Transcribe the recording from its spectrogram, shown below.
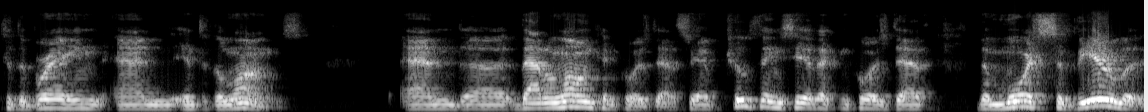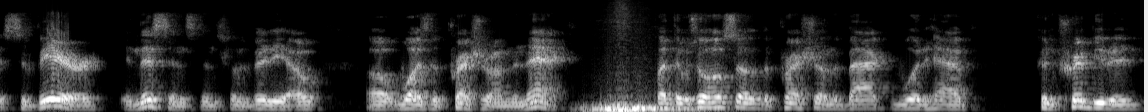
to the brain and into the lungs. And uh, that alone can cause death. So you have two things here that can cause death. The more severe, severe in this instance from the video, uh, was the pressure on the neck. But there was also the pressure on the back would have contributed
